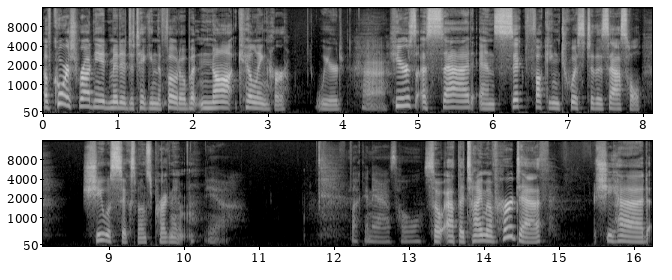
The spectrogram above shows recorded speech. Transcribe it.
Of course, Rodney admitted to taking the photo, but not killing her. Weird. Here's a sad and sick fucking twist to this asshole. She was six months pregnant. Yeah. Fucking asshole. So at the time of her death, she had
